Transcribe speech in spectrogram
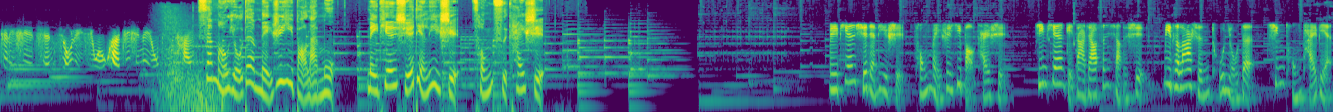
这里是全球旅行文化知识内容平台三毛游的每日一宝栏目，每天学点历史，从此开始。每天学点历史，从每日一宝开始。今天给大家分享的是密特拉神屠牛的青铜牌匾。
